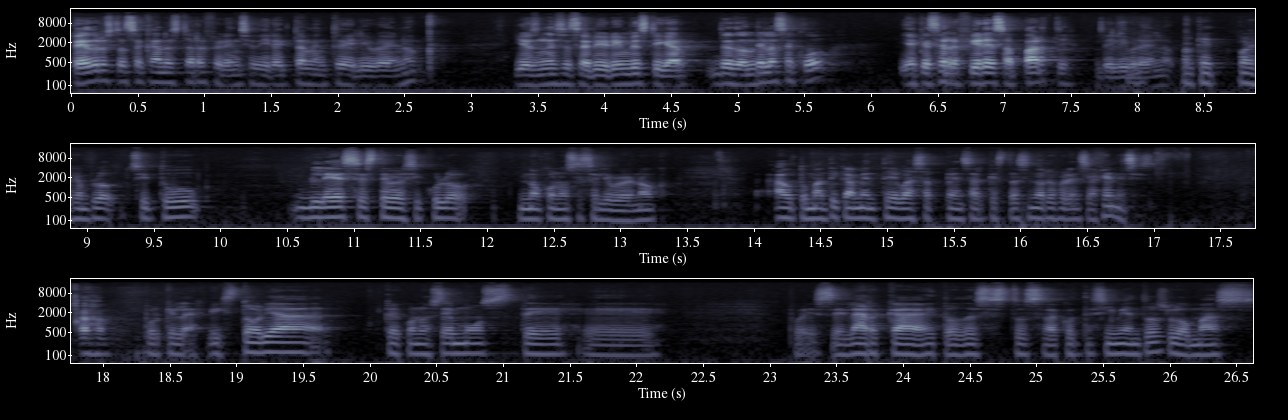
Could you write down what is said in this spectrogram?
Pedro está sacando esta referencia directamente del libro de Enoch. Y es necesario ir a investigar de dónde la sacó y a qué se refiere esa parte del libro de Enoch. Porque, por ejemplo, si tú lees este versículo, no conoces el libro de Enoch, automáticamente vas a pensar que está haciendo referencia a Génesis. Ajá. Porque la historia que conocemos de eh, pues el arca y todos estos acontecimientos, lo más,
